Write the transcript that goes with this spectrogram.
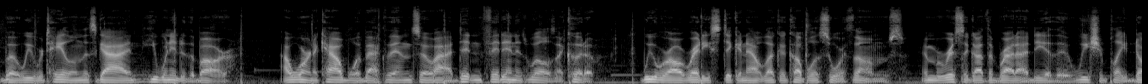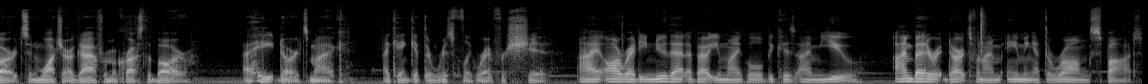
But we were tailing this guy, and he went into the bar. I weren't a cowboy back then, so I didn't fit in as well as I could have. We were already sticking out like a couple of sore thumbs, and Marissa got the bright idea that we should play darts and watch our guy from across the bar. I hate darts, Mike. I can't get the wrist flick right for shit. I already knew that about you, Michael, because I'm you. I'm better at darts when I'm aiming at the wrong spot.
